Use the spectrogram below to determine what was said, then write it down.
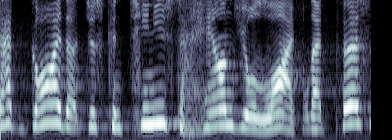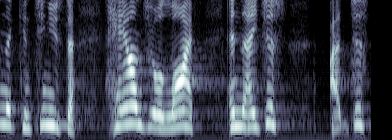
That guy that just continues to hound your life, or that person that continues to hound your life, and they just, uh, just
